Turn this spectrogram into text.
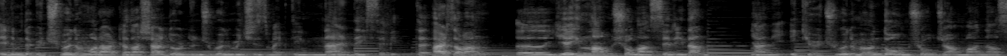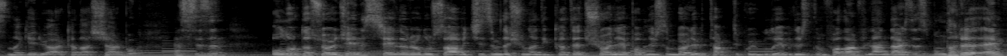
elimde 3 bölüm var arkadaşlar. 4. bölümü çizmekteyim. Neredeyse bitti. Her zaman e, yayınlanmış olan seriden Yani 2-3 bölüm önde olmuş olacağım manasına geliyor arkadaşlar bu. Yani sizin olur da söyleyeceğiniz şeyler olursa abi çizimde şuna dikkat et, şöyle yapabilirsin, böyle bir taktik uygulayabilirsin falan filan derseniz bunları en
